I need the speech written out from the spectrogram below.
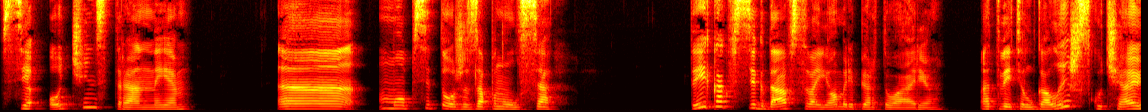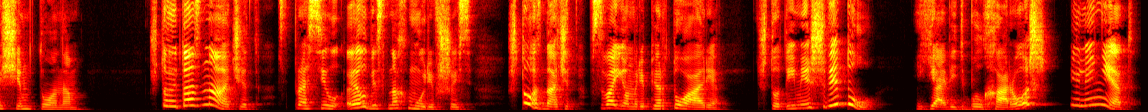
все очень странные. э Мопси тоже запнулся. «Ты, как всегда, в своем репертуаре», – ответил Галыш скучающим тоном. «Что это значит?» – спросил Элвис, нахмурившись. «Что значит «в своем репертуаре»? Что ты имеешь в виду? Я ведь был хорош или нет?»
